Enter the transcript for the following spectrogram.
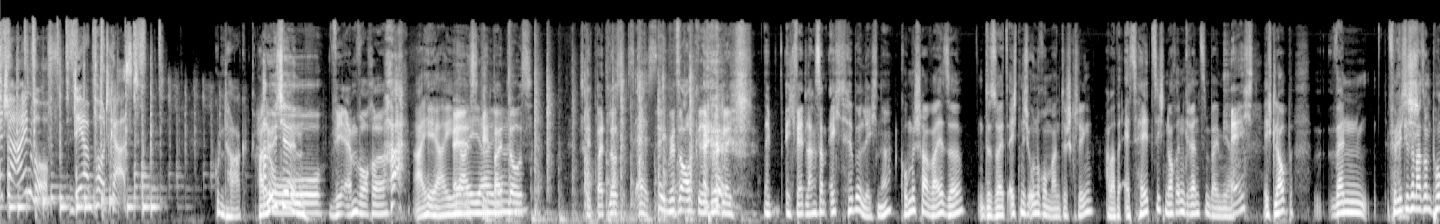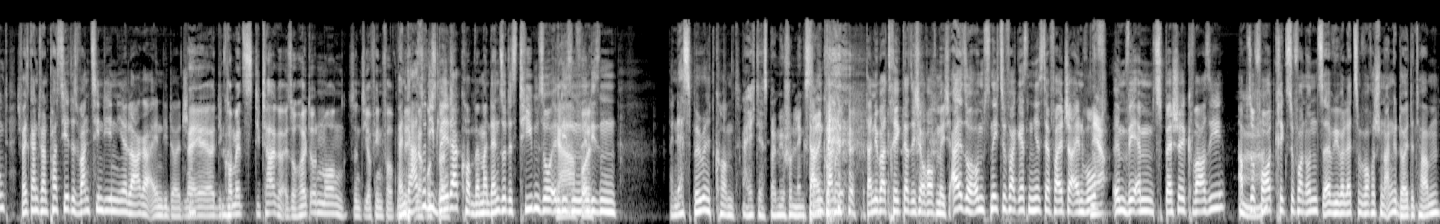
Falscher Einwurf, der Podcast. Guten Tag. Hallöchen. Hallo. WM-Woche. Ei, ei, Ey, ei, es geht ei, bald ei. los. Es geht bald los. Es. Ich bin so aufgeregt, wirklich. Ich, ich werde langsam echt hibbelig, ne? Komischerweise, das soll jetzt echt nicht unromantisch klingen, aber es hält sich noch in Grenzen bei mir. Echt? Ich glaube, wenn, für mich ist immer so ein Punkt, ich weiß gar nicht, wann passiert ist, wann ziehen die in ihr Lager ein, die Deutschen? Naja, die kommen jetzt die Tage. Also heute und morgen sind die auf jeden Fall auf dem Wenn Weg da nach so die Russland. Bilder kommen, wenn man dann so das Team so in Ja, diesen, in voll. diesen, wenn der Spirit kommt, Echt, der ist bei mir schon längst dann, da. dann, dann überträgt er sich auch auf mich. Also, um es nicht zu vergessen, hier ist der falsche Einwurf Ja. im WM-Special quasi. Ab sofort kriegst du von uns, äh, wie wir letzte Woche schon angedeutet haben,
